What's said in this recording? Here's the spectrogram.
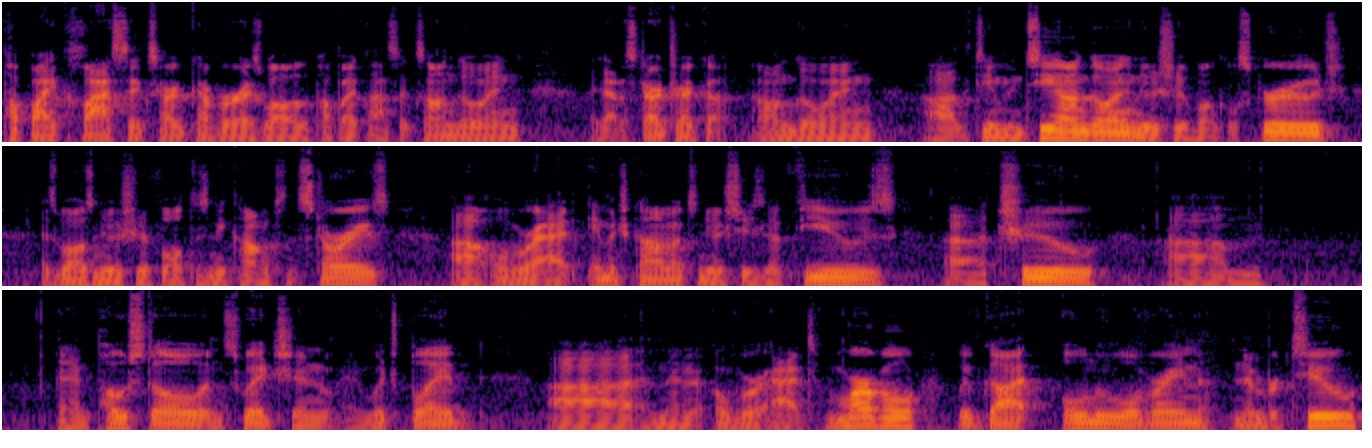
Popeye Classics hardcover, as well as the Popeye Classics ongoing. I got a Star Trek ongoing, uh, the TMNT ongoing, new issue of Uncle Scrooge, as well as new issue of Walt Disney Comics and Stories. Uh, over at Image Comics, new issues of Fuse, uh, Chew, um, and Postal, and Switch, and, and Witchblade. Uh, and then over at Marvel, we've got Old New Wolverine number two.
